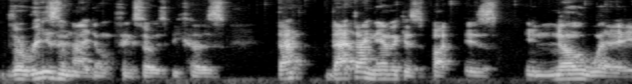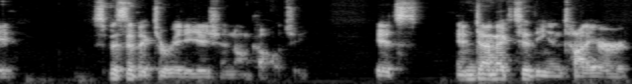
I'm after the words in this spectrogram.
the reason I don't think so is because that that dynamic is but is in no way specific to radiation oncology. It's endemic to the entire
